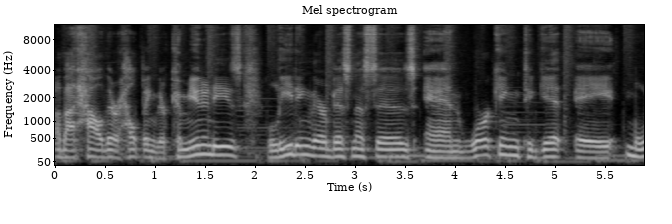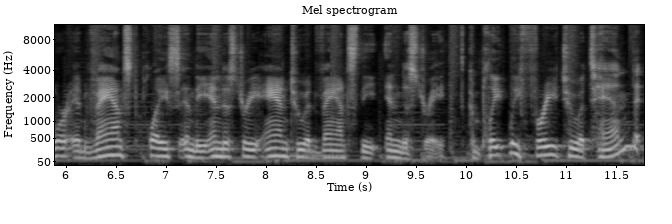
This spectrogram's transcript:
about how they're helping their communities, leading their businesses, and working to get a more advanced place in the industry and to advance the industry. It's completely free to attend,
